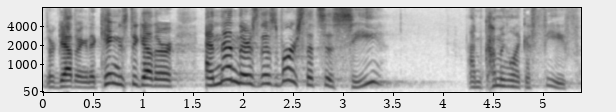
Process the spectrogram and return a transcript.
they're gathering the kings together. And then there's this verse that says, See, I'm coming like a thief.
